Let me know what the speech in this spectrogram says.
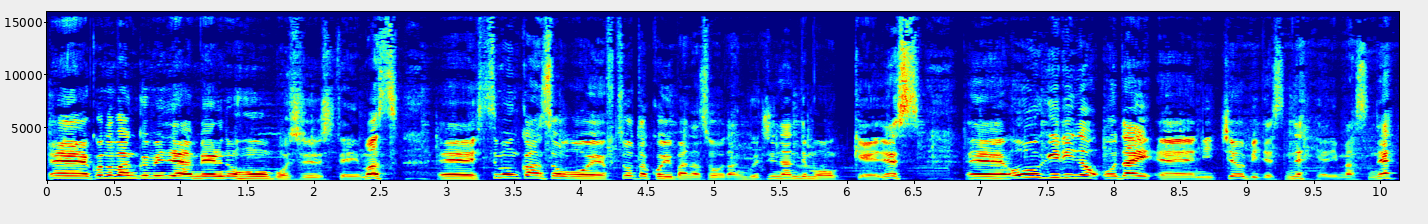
えー。この番組ではメールの方を募集しています。えー、質問、感想、応援、不調た恋バナ相談、愚痴何でも OK です。えー、大喜利のお題、えー、日曜日ですね、やりますね。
